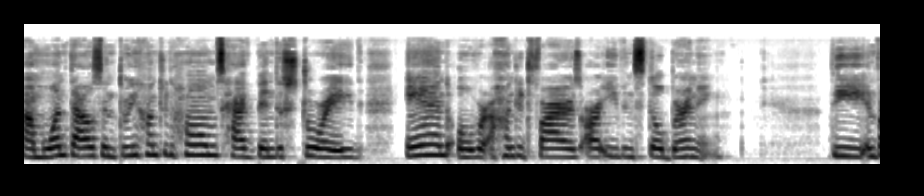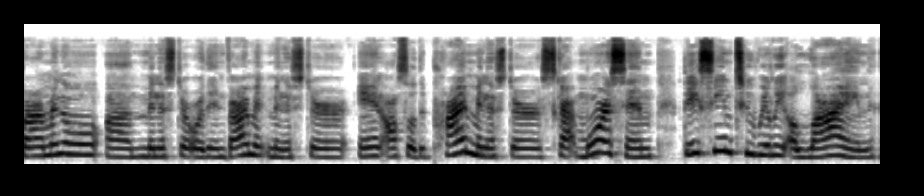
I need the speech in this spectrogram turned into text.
um, 1,300 homes have been destroyed and over 100 fires are even still burning the environmental um, minister or the environment minister and also the prime minister scott morrison they seem to really align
